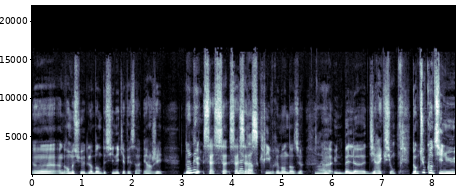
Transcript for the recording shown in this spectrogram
euh, un grand monsieur de la bande dessinée qui a fait ça, Hergé. Donc Ah ouais euh, ça, ça, ça D'accord. s'inscrit vraiment dans une, Ouais. euh, une belle euh, direction. Donc tu continues,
